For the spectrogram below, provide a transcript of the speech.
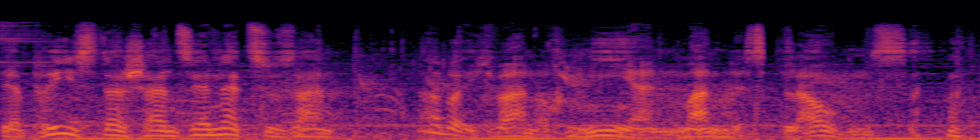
Der Priester scheint sehr nett zu sein, aber ich war noch nie ein Mann des Glaubens.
